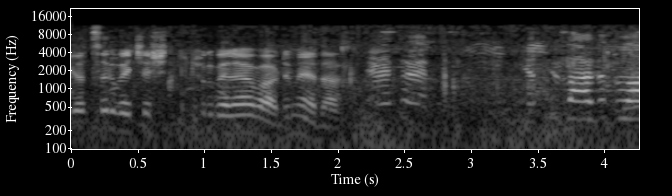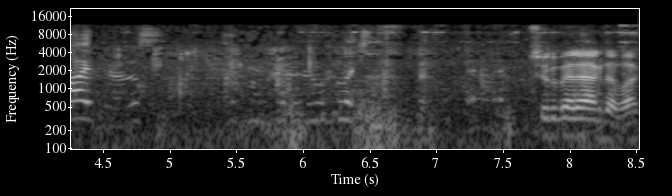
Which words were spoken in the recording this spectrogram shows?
yatır ve çeşitli türbeler var değil mi Eda? Evet evet. Yatırlarda dua ediyoruz. Türbeler de var.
